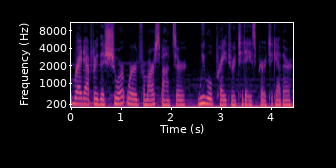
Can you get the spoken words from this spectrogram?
Right after this short word from our sponsor, we will pray through today's prayer together.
